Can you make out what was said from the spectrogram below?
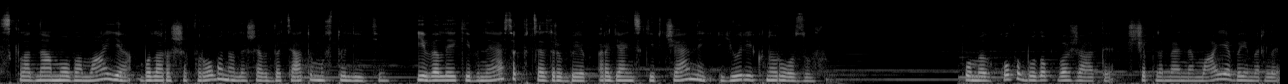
Складна мова Майя була розшифрована лише в ХХ столітті, і великий внесок в це зробив радянський вчений Юрій Кнорозов. Помилково було б вважати, що племена Майя вимерли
